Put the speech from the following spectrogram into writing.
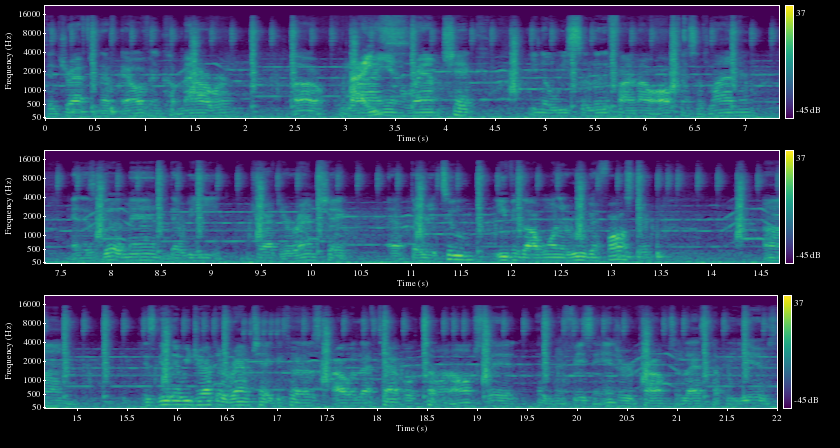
the drafting of Alvin Kamara, uh, Nice. Ryan Ramczyk. You know, we solidifying our offensive lineman, and it's good, man, that we drafted Ramczyk at 32. Even though I wanted Reuben Foster, um, it's good that we drafted Ramczyk because our left tackle, Terron Armstead, has been facing injury problems the last couple of years.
